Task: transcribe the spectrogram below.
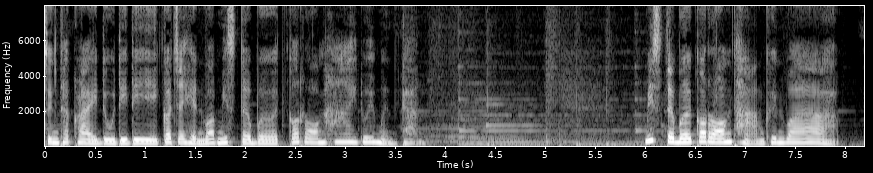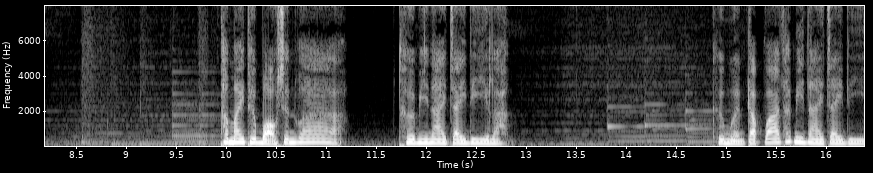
ซึ่งถ้าใครดูดีๆ ก็จะเห็นว่ามิสเตอร์เบิร์ดก็ร้องไห้ด้วยเหมือนกันมิสเตอร์เบิร์ดก็ร้องถามขึ้นว่า ทำไมเธอบอกฉันว่า เธอมีนายใจดีล่ะ คือเหมือนกับว่าถ้ามีนายใจดี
